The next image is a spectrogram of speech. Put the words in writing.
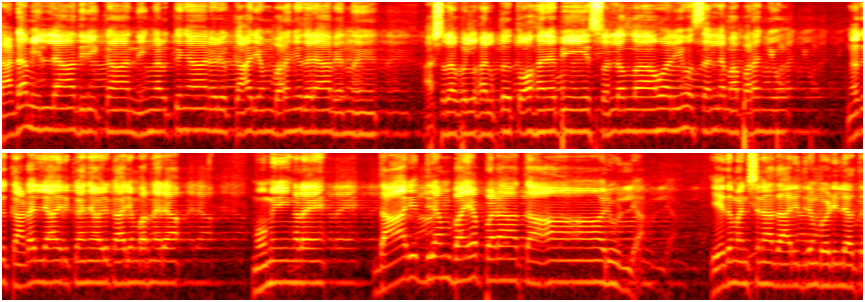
കടമില്ലാതിരിക്കാൻ നിങ്ങൾക്ക് ഞാൻ ഒരു കാര്യം പറഞ്ഞു തരാമെന്ന് അഷ്റഫുൽ ഹൽക്ക് തോഹ നബി സല്ലല്ലാഹു അലൈഹി വസല്ലമ പറഞ്ഞു. നിങ്ങൾക്ക് കടമില്ലാതിരിക്കാൻ ഞാൻ ഒരു കാര്യം പറഞ്ഞുതരാം. മോമിനിങ്ങളെ ദാരിദ്ര്യം ഭയപ്പെടാത്ത ആരുമില്ല. ഏത് മനുഷ്യനാ ദാരിദ്ര്യം പേടില്ലാത്ത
